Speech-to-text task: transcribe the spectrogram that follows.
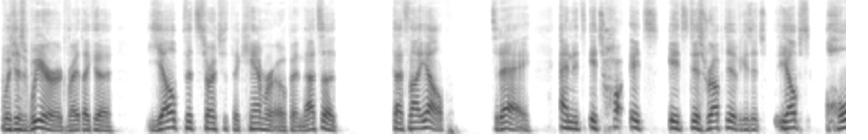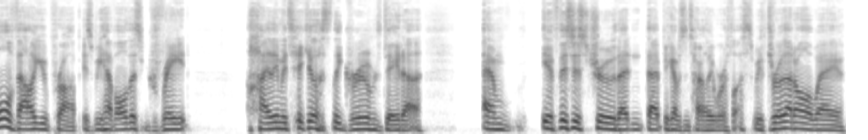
which is weird, right? Like a Yelp that starts with the camera open. That's a that's not Yelp today. And it's it's it's it's disruptive because it's Yelp's whole value prop is we have all this great, highly meticulously groomed data, and if this is true, that that becomes entirely worthless. We throw that all away. And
